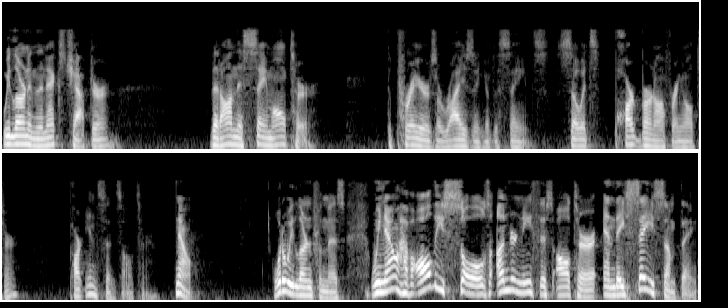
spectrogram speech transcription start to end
we learn in the next chapter that on this same altar, the prayers are rising of the saints. So it's part burnt offering altar, part incense altar. Now, what do we learn from this? We now have all these souls underneath this altar and they say something.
